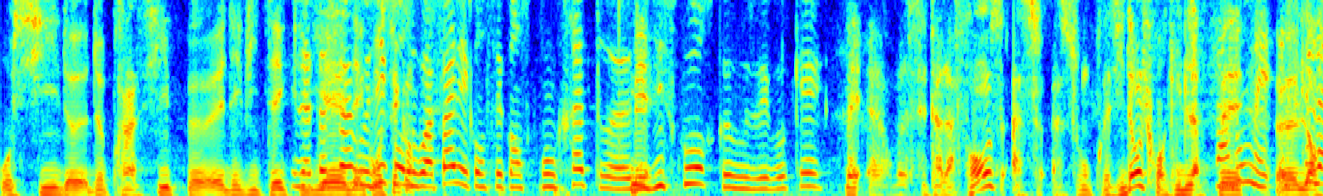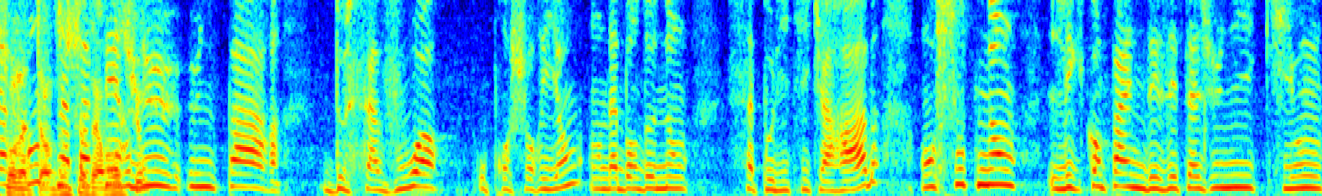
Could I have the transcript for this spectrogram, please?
aussi de, de principe euh, et d'éviter qu'il y ait des vous dit qu'on ne voit pas les conséquences concrètes euh, du discours que vous évoquez. Mais bah, c'est à la France, à, son président, je crois qu'il l'a fait mais est-ce euh, que la France n'a pas perdu une part de sa voix au Proche-Orient en abandonnant sa politique arabe, en soutenant les campagnes des États-Unis qui ont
